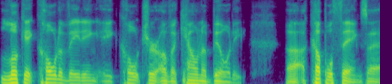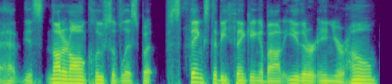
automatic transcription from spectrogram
look at cultivating a culture of accountability uh, a couple things. Have it's not an all inclusive list, but things to be thinking about either in your home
